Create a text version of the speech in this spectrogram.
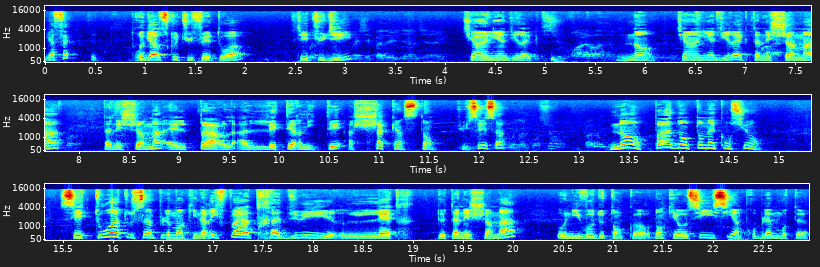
Il a fait. Regarde ce que tu fais toi. Tu étudies. Tu as un lien direct. Non, tu as un lien direct. Ta neshama, ta neshama, elle parle à l'éternité à chaque instant. Tu sais ça? Non. Pas dans ton inconscient. C'est toi tout simplement qui n'arrive pas à traduire l'être de ta neshama au niveau de ton corps. Donc il y a aussi ici un problème moteur.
